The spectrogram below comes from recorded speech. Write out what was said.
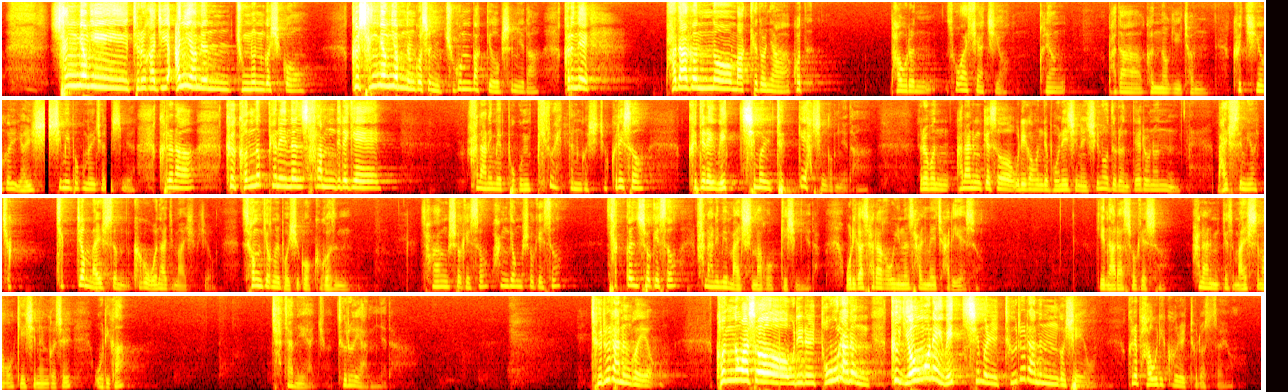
생명이 들어가지 아니하면 죽는 것이고 그 생명이 없는 곳은 죽음밖에 없습니다. 그런데 바다 건너 마케도냐 곧 바울은 소아시아 지역 그냥 바다 건너기 전 그 지역을 열심히 복음을 전했습니다. 그러나 그 건너편에 있는 사람들에게 하나님의 복음이 필요했던 것이죠. 그래서 그들의 외침을 듣게 하신 겁니다. 여러분 하나님께서 우리 가운데 보내시는 신호들은 때로는 말씀이요 직, 직접 말씀 그거 원하지 마십시오. 성경을 보시고 그것은 상황 속에서 환경 속에서 사건 속에서 하나님이 말씀하고 계십니다. 우리가 살아가고 있는 삶의 자리에서 이 나라 속에서 하나님께서 말씀하고 계시는 것을 우리가 찾아내야죠. 들어야 합니다. 들으라는 거예요. 건너와서 우리를 도우라는 그 영혼의 외침을 들으라는 것이에요. 그래 바울이 그걸 들었어요.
